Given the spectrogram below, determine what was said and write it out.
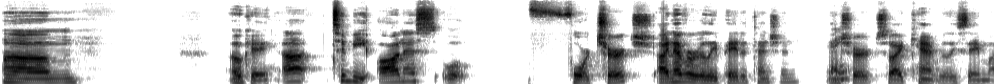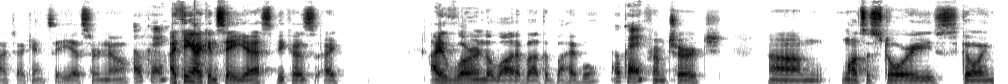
Um. Okay. Uh, to be honest, well, for church, I never really paid attention in Right. church, so I can't really say much. I can't say yes or no. Okay. I think I can say yes because I, I learned a lot about the Bible Okay. from church. Um, lots of stories. Going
